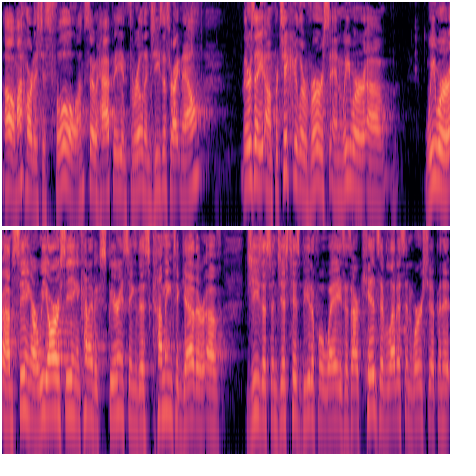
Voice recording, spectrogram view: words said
Oh, my heart is just full. I'm so happy and thrilled in Jesus right now. There's a um, particular verse, and we were uh, we were um, seeing, or we are seeing, and kind of experiencing this coming together of Jesus and just His beautiful ways as our kids have led us in worship, and it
